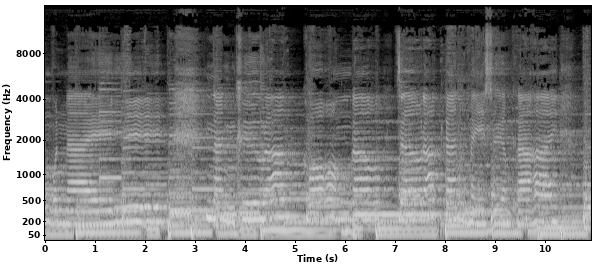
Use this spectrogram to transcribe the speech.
วงวันไหน นั่นคือรักของเราจะรักกันไม่เสื่อมคลายเกิ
